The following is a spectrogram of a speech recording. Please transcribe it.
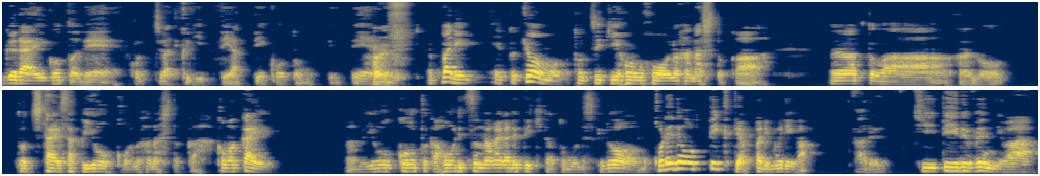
ぐらいごとで、こっちは区切ってやっていこうと思っていて、はい。やっぱり、えっと、今日も土地基本法の話とか、うんあとは、あの、土地対策要項の話とか、細かい、あの、要項とか法律の名前が出てきたと思うんですけど、これで追っていくとやっぱり無理がある。聞いている分には、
